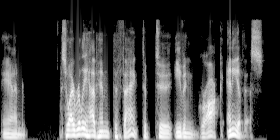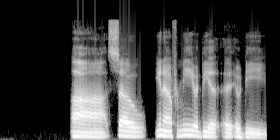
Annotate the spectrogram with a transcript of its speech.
And so I really have him to thank to to even grok any of this. Uh so you know, for me it would be a, it would be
